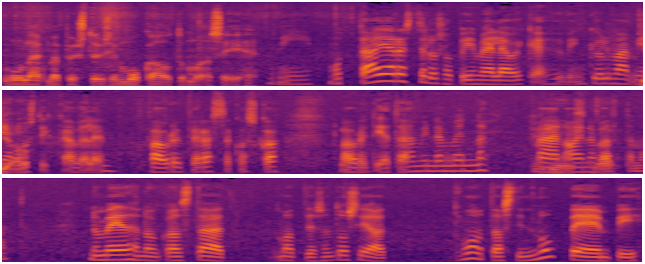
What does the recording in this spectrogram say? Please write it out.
luulen, että mä pystyisin mukautumaan siihen. Niin, mutta tämä järjestely sopii meille oikein hyvin. Kyllä mä mieluusti Joo. kävelen Lauri perässä, koska Lauri tietää minne mennä. Mä en Just aina näin. välttämättä. No meillähän on myös tämä, että Mattias on tosiaan huomattavasti nopeampi.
